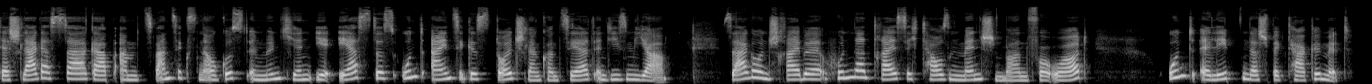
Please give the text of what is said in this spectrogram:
Der Schlagerstar gab am 20. August in München ihr erstes und einziges Deutschlandkonzert in diesem Jahr. Sage und schreibe 130.000 Menschen waren vor Ort und erlebten das Spektakel mit.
